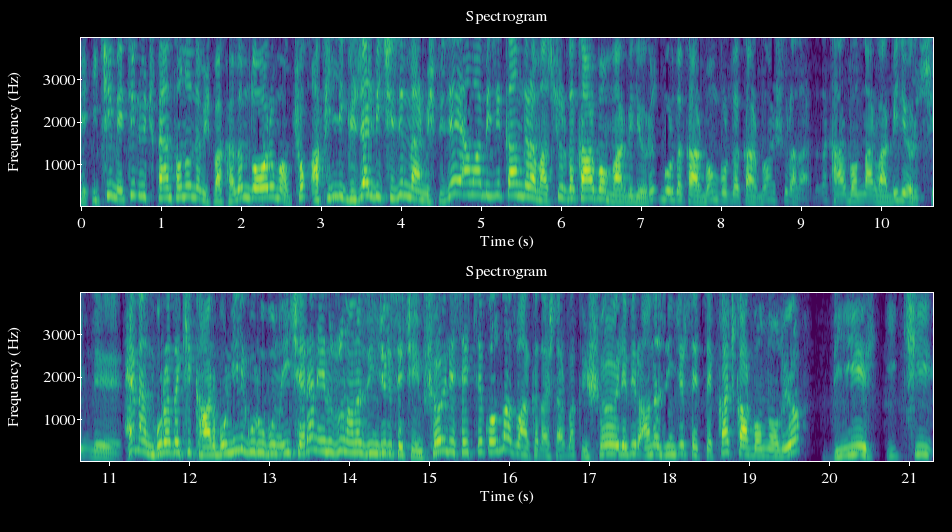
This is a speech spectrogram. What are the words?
E, 2 metil 3 pentanon demiş. Bakalım doğru mu? Çok afilli güzel bir çizim vermiş bize ama bizi kandıramaz. Şurada karbon var biliyoruz. Burada karbon, burada karbon. Şuralarda da karbonlar var biliyoruz. Şimdi hemen buradaki karbonil grubunu içeren en uzun ana zinciri seçeyim. Şöyle seçsek olmaz mı arkadaşlar? Bakın şöyle bir ana zincir seçsek kaç karbonlu oluyor? 1, 2,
